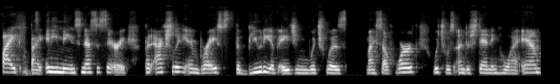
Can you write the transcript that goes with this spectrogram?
fight by any means necessary, but actually embrace the beauty of aging, which was my self worth, which was understanding who I am,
